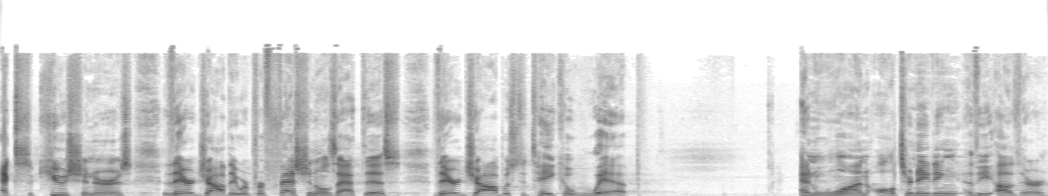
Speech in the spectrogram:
executioners, their job, they were professionals at this, their job was to take a whip and one alternating the other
